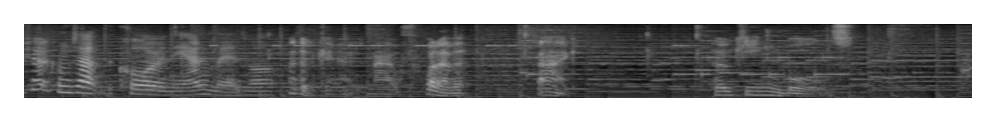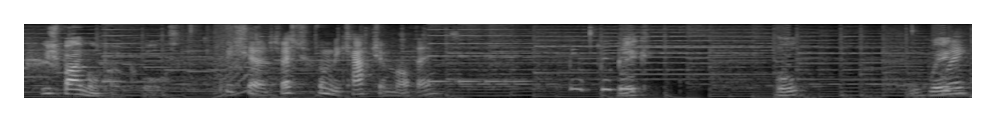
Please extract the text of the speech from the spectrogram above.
sure it comes out the claw in the anime as well. I thought it came out of his mouth. Whatever. Bag. Poking balls. We should buy more Pokeballs. We should, especially when we be catching more things. Beep, beep, beep. Wig. Ball. Wig. Wig.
